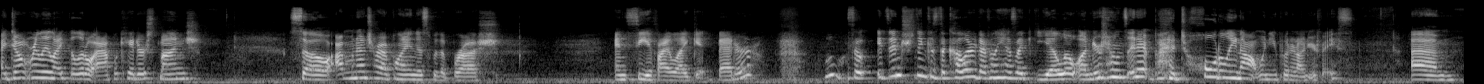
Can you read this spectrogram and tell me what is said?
I don't really like the little applicator sponge. So I'm gonna try applying this with a brush and see if I like it better. Ooh. So it's interesting because the color definitely has like yellow undertones in it, but totally not when you put it on your face. Um,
